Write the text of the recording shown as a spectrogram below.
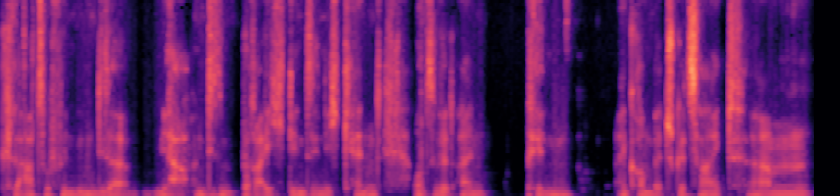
klar zu finden in dieser, ja, in diesem Bereich, den sie nicht kennt. Uns wird ein Pin, ein Combadge gezeigt. Ähm,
